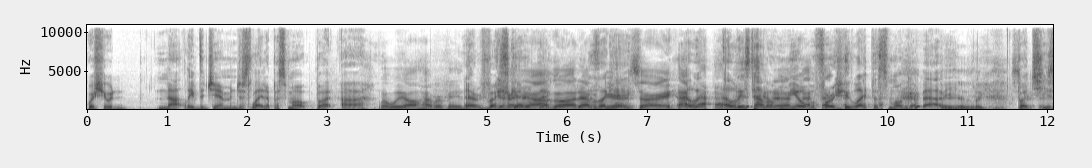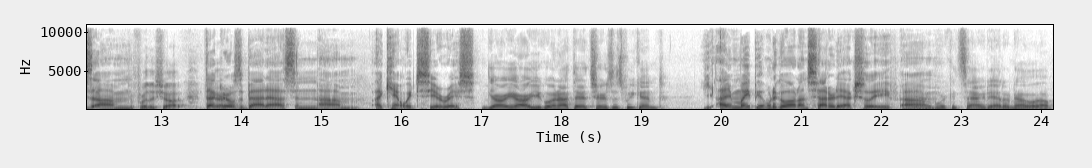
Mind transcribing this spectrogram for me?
wish she would not leave the gym and just light up a smoke, but uh, Well, we all have our veins. Everybody's yeah, got yeah, I'll go out and have a like, beer. hey, Sorry. at, at least have a meal before you light the smoke up, Abby. Like But she's um, before the shot. that Yeah. girl's a badass, and um, I can't wait to see her race. Yar yar. You going out there at Cheers this weekend? I might be able to go out on Saturday, actually. yeah, I'm Um, working Saturday. I don't know. Um,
